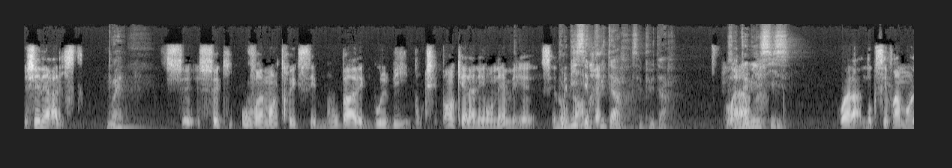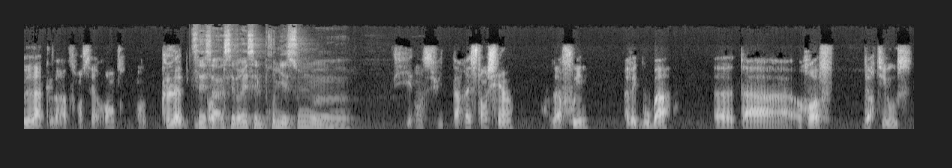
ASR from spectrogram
généraliste. Ouais. ceux qui ouvrent vraiment le truc, c'est Booba avec Bulbi. Donc, je sais pas en quelle année on est, mais c'est Bulbi, c'est plus tard. C'est plus tard. Voilà. 2006. Voilà. Donc, c'est vraiment là que le rap français rentre en club. C'est ça. C'est vrai, c'est le premier son. Euh... Ensuite, t'as Reste en chien, La Fouine, avec Booba. Euh, t'as Rof, Dirty House.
